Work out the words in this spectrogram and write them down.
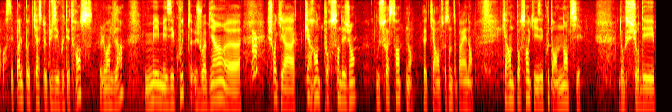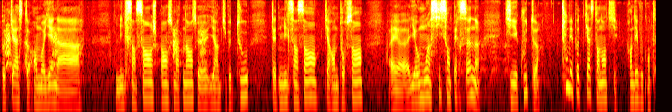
Alors, c'est pas le podcast le plus écouté de France, loin de là, mais mes écoutes, je vois bien, euh, je crois qu'il y a 40% des gens, ou 60, non, peut-être 40, 60, ça paraît énorme, 40% qui les écoutent en entier. Donc, sur des podcasts en moyenne à 1500, je pense maintenant, parce qu'il y a un petit peu de tout, peut-être 1500, 40%. Allez, euh, il y a au moins 600 personnes qui écoutent tous mes podcasts en entier. Rendez-vous compte,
